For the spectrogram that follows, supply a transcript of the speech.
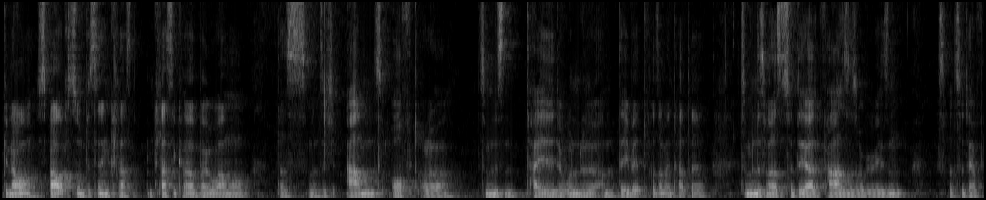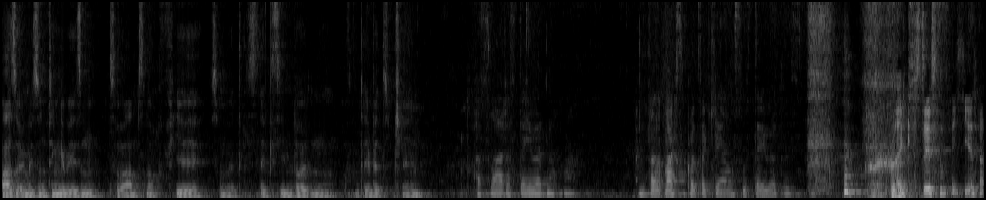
genau, es war auch so ein bisschen ein, Klass ein Klassiker bei Oamo, dass man sich abends oft oder zumindest ein Teil der Runde am Daybed versammelt hatte. Zumindest war es zu der Phase so gewesen. Es war zu der Phase irgendwie so ein Ding gewesen, so abends noch viel so mit sechs, sieben Leuten auf dem Daybed zu chillen. Was war das Daybed nochmal? Magst du kurz erklären, was das David ist? Vielleicht versteht das nicht jeder.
